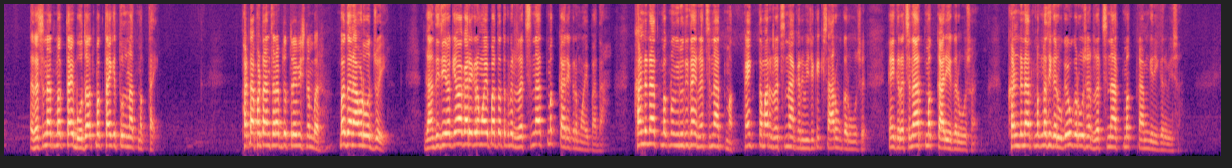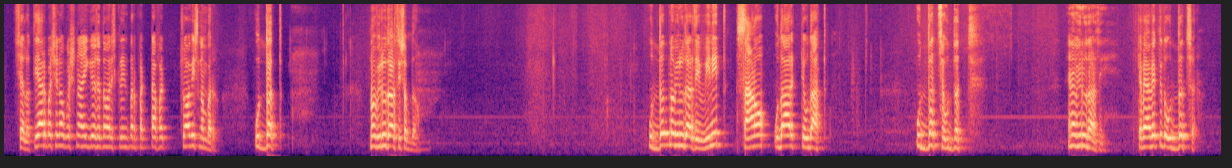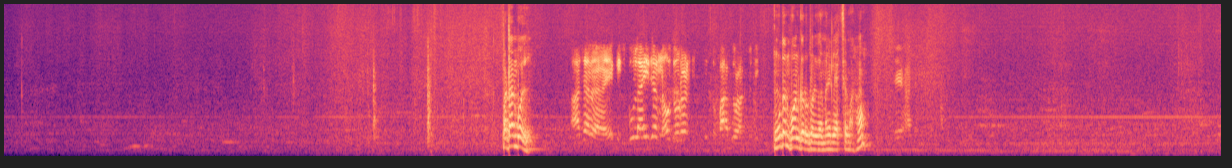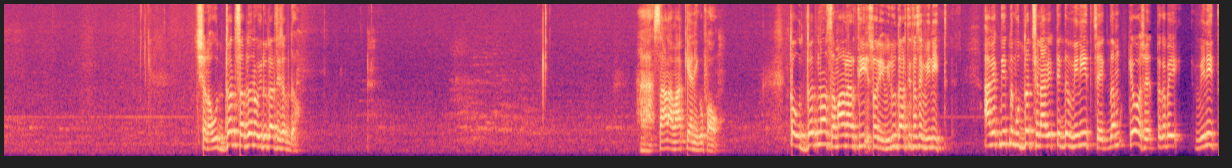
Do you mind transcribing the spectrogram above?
રચનાત્મક થાય, બોધાત્મક થાય કે તુલનાત્મક થાય? ફટાફટ આન્સર આપજો ત્રેવીસ નંબર. બધાને આવડવો જ જોઈએ. ગાંધીજી એવા કેવા કાર્યક્રમો આપ્યા હતા તો કે ભાઈ રચનાત્મક કાર્યક્રમો આપ્યા હતા. ખંડનાત્મકનો વિરોધી થાય રચનાત્મક. કંઈક તમારે રચના કરવી છે, કંઈક સારું કરવું છે, કંઈક રચનાત્મક કાર્ય કરવું છે. ખંડનાત્મક નથી કરવું. કેવું કરવું છે? રચનાત્મક કામગીરી કરવી છે. ચલો, ત્યાર પછીનો પ્રશ્ન આવી ગયો છે તમારી સ્ક્રીન પર. ફટાફટ ચોવીસ નંબર. ઉદ્ધત. નો વિરુદ્ધાર્થી શબ્દ. ઉદ્ધતનો વિરુદ્ધાર્થી. વિનિત, સાણો, ઉદાર કે ઉદાત? ઉદ્ધત છે, ઉદ્ધત. એનો વિરુદ્ધાર્થી. કે ભાઈ, આ વ્યક્તિ તો ઉદ્ધત છે. પઠાણ બોલ. હા સર એક સ્કૂલ આવી છે નવ ધોરણ બાર ધોરણ સુધી. હું તને ફોન કરું થોડી વાર મારે લેક્ચરમાં હો. ચલો ઉદ્ધત શબ્દનો વિરુદ્ધાર્થી શબ્દ. હા સાણા વાક્યની ગુફાઓ. તો ઉદ્ધતનો સમાનાર્થી સોરી વિરુદ્ધાર્થી થશે વિનીત. આ વ્યક્તિ એકદમ ઉદ્ધત છે ને આ વ્યક્તિ એકદમ વિનીત છે. એકદમ કેવો છે? તો કે ભાઈ, વિનીત.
